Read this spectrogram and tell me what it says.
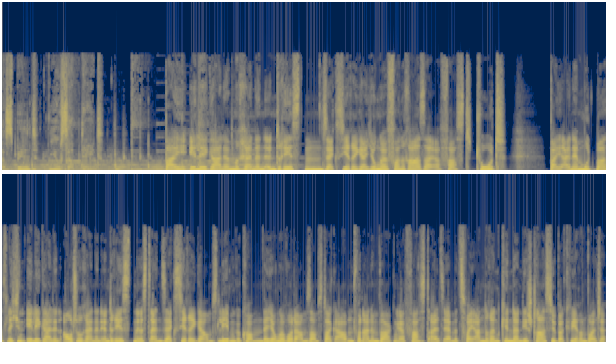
Das Bild News Update. Bei illegalem Rennen in Dresden, sechsjähriger Junge von Rasa erfasst, tot. Bei einem mutmaßlichen illegalen Autorennen in Dresden ist ein Sechsjähriger ums Leben gekommen. Der Junge wurde am Samstagabend von einem Wagen erfasst, als er mit zwei anderen Kindern die Straße überqueren wollte.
